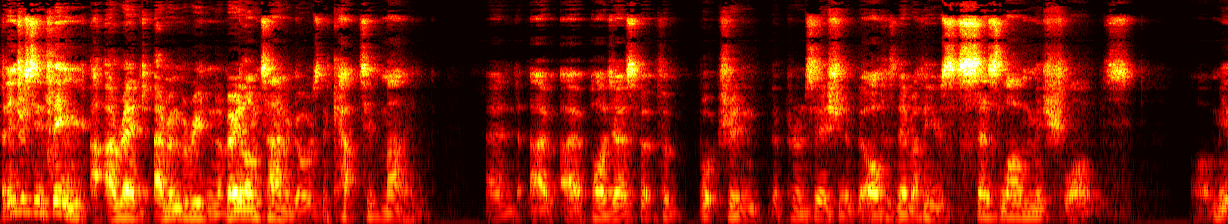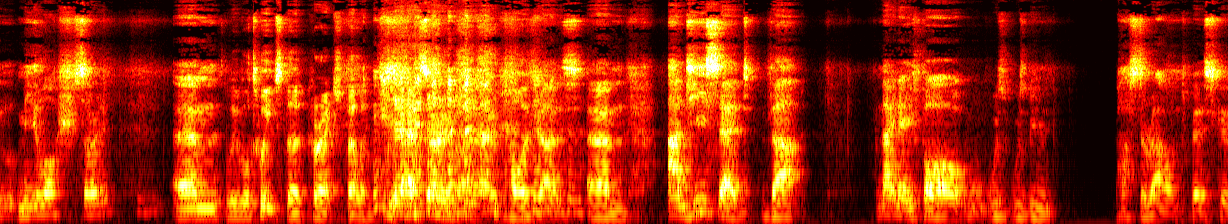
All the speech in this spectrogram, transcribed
an interesting thing I read, I remember reading a very long time ago, was The Captive Mind. And I, I apologise for, for butchering the pronunciation of the author's name, but I think it was Ceslar Mishlos? Or Mil- Milosh, sorry. Um, We will tweet the correct spelling. yeah, sorry about that. I apologise. Um, and he said that 1984 was was being passed around basically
